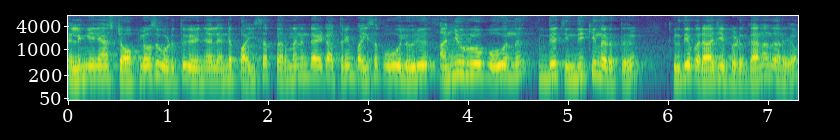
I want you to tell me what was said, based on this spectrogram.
അല്ലെങ്കിൽ ഞാൻ സ്റ്റോപ്പ് ലോസ് കൊടുത്തു കഴിഞ്ഞാൽ എന്റെ പൈസ പെർമനന്റ് ആയിട്ട് അത്രയും പൈസ പോകില്ല ഒരു അഞ്ഞൂറ് രൂപ പോകുമെന്ന് ഹൃദയ ചിന്തിക്കുന്നിടത്ത് ഹൃദയ പരാജയപ്പെടും. കാരണം എന്താ പറയുക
